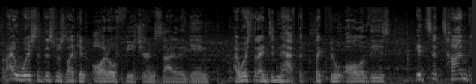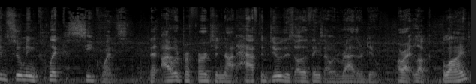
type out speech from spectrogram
but I wish that this was like an auto feature inside of the game. I wish that I didn't have to click through all of these. It's a time-consuming click sequence that I would prefer to not have to do. There's other things I would rather do. All right, look, blind.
